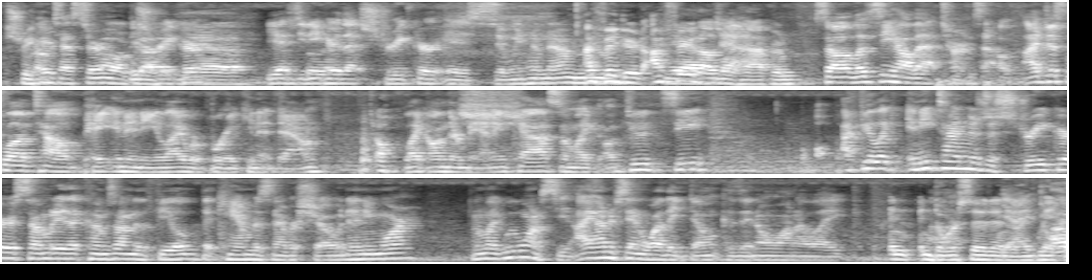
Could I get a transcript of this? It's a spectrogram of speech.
Streaker? protester, Oh, the God, streaker. yeah. Yeah, did you hear that streaker is suing him now? I figured. I figured Yeah. that was Yeah. gonna happen. So let's see how that turns out. I just loved how Peyton and Eli were breaking it down, Oh. like on their Manning cast. I'm like, oh, dude, see, I feel like anytime there's a streaker, somebody that comes onto the field, the cameras never show it anymore. And I'm like, we want to see it. I understand why they don't, because they don't want to like. En- endorse it and yeah, like endorse make I,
